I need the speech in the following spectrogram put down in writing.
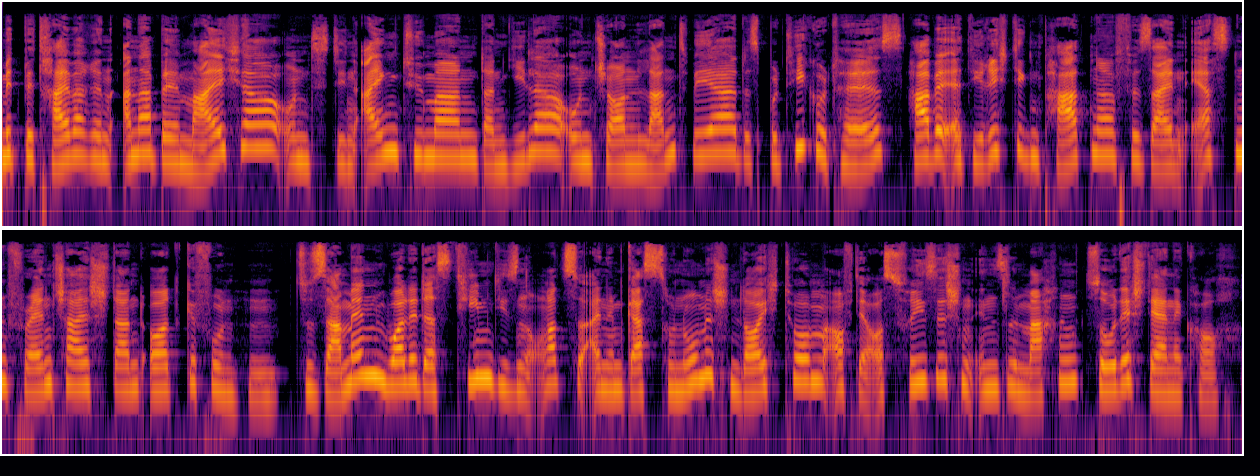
Mit Betreiberin Annabel Malcher und den Eigentümern Daniela und John Landwehr des Boutique Hotels habe er die richtigen Partner für seinen ersten Franchise-Standort gefunden. Zusammen wolle das Team diesen Ort zu einem gastronomischen Leuchtturm auf der ostfriesischen Insel machen, so der Sternekoch.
